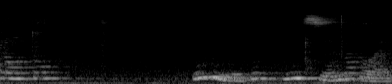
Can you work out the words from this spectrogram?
Minuto. Um minuto iniciando agora.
